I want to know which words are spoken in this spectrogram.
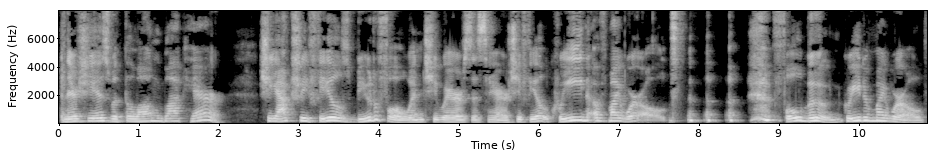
And there she is with the long black hair. She actually feels beautiful when she wears this hair. She feels queen of my world. Full moon, queen of my world.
